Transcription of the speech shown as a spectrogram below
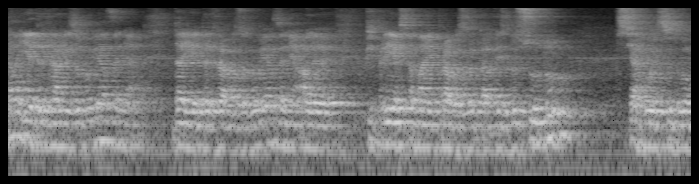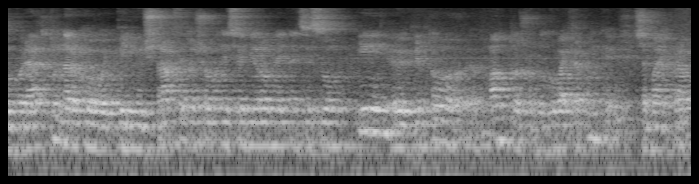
так, є державні зобов'язання, да, є держава зобов'язання, але підприємства мають право звертатись до суду, стягують в судовому порядку, нараховують пеню штрафи, то що вони сьогодні роблять на ці суми. І е, крім того, мало того, що блокувати рахунки, ще мають право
